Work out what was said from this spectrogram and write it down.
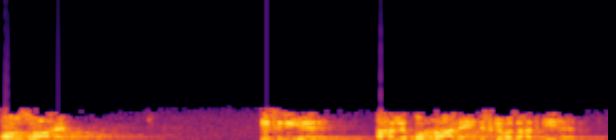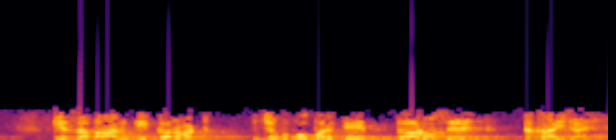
اور زوا ہے اس لیے اہل قرآن نے اس کی وضاحت کی ہے کہ زبان کی کروٹ جب اوپر کے داڑوں سے ٹکرائی جائے،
